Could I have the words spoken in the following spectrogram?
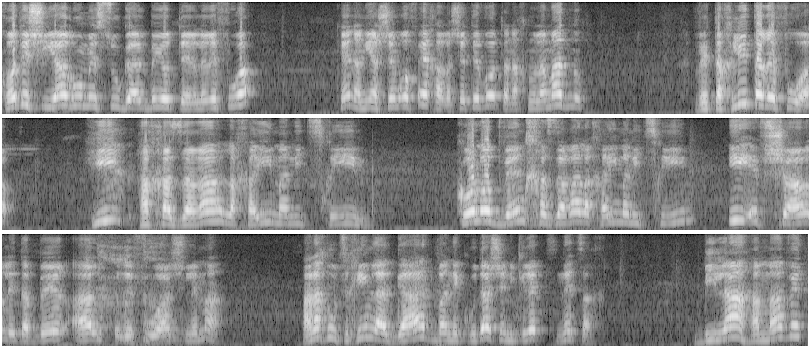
חודש אייר הוא מסוגל ביותר לרפואה. כן, אני השם רופאיך, ראשי תיבות, אנחנו למדנו. ותכלית הרפואה היא החזרה לחיים הנצחיים. כל עוד ואין חזרה לחיים הנצחיים, אי אפשר לדבר על רפואה שלמה. אנחנו צריכים לגעת בנקודה שנקראת נצח. בילה המוות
